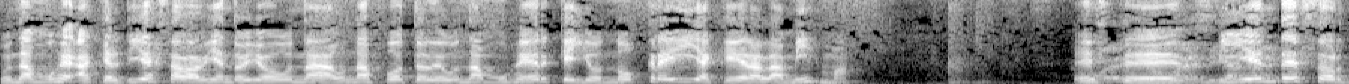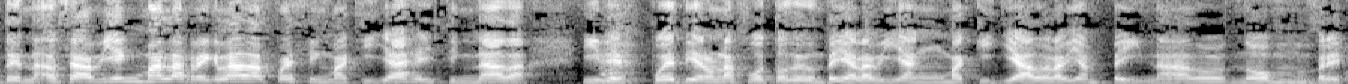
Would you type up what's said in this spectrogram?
una mujer, aquel día estaba viendo yo una, una foto de una mujer que yo no creía que era la misma. Este, decía, bien desordenada, o sea, bien mal arreglada, pues sin maquillaje y sin nada. Y después dieron la foto de donde ya la habían maquillado, la habían peinado. No, hombre,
